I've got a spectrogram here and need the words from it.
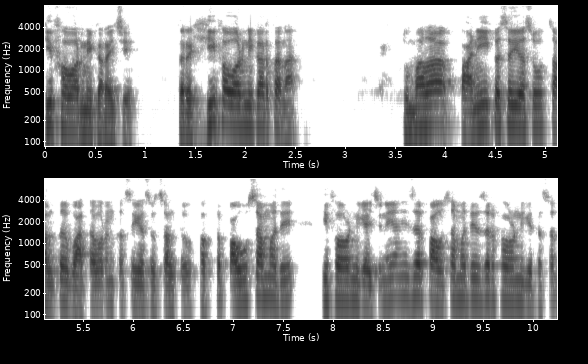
ही फवारणी करायची आहे. तर ही फवारणी करताना तुम्हाला पाणी कसंही असो चालतं वातावरण कसंही असो चालतं फक्त पावसामध्ये ही फवारणी घ्यायची नाही. आणि जर पावसामध्ये जर फवारणी घेत असाल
